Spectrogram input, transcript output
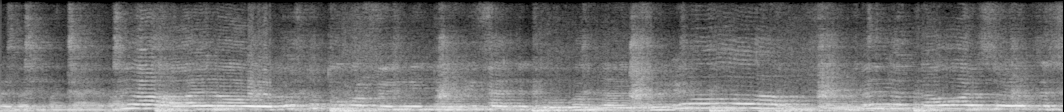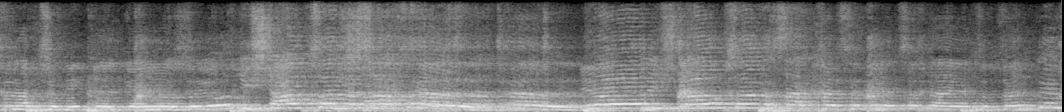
Wird immer geiler. Ja, hallo, das ist der Tuba Finity, die fette Tuba-Tänzer. Ja, wenn das noch also, das vielleicht schon mitgekriegt, also, ja, die Staubsaugersackel. Ja, die Staubsaugersackel sind wieder zu teuer zu zahlen. Das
